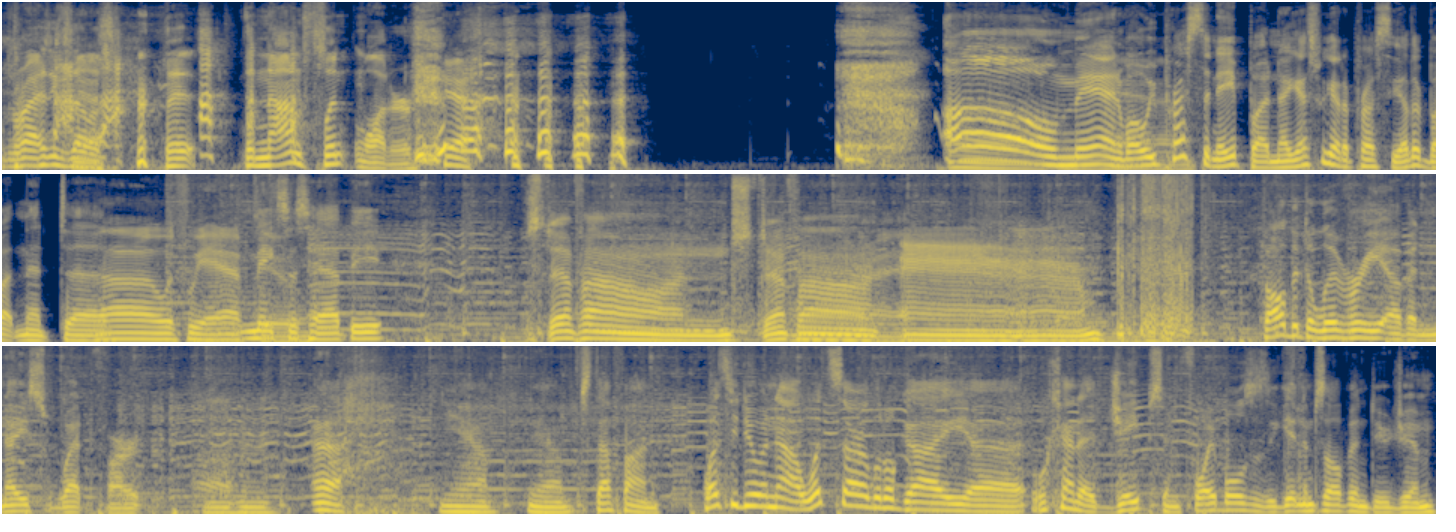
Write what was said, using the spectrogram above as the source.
the rising zealous. The, the non Flint water. yeah. Oh man! Well, we pressed the Nate button. I guess we got to press the other button that uh, Oh, if we have makes to. us happy. Stefan, Stefan. With all the delivery of a nice wet fart. Ugh. yeah, yeah. Stefan, what's he doing now? What's our little guy? Uh, what kind of japes and foibles is he getting himself into, Jim?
